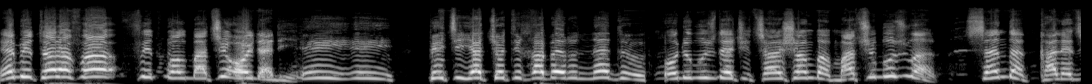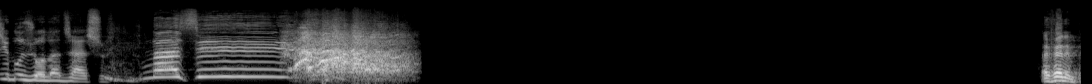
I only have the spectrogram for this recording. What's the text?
e bir tarafa futbol maçı oynadı. İyi iyi. Peki ya kötü haberin nedir? Önümüzdeki çarşamba maçımız var. Sen de kalecimiz olacaksın. Nasıl? Efendim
